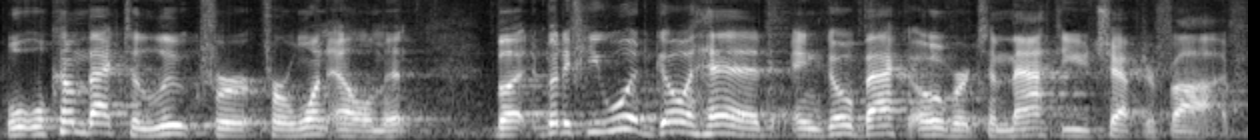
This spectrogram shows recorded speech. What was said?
We'll, we'll, come back to Luke for, for one element, but, but if you would, go ahead and go back over to Matthew chapter 5.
